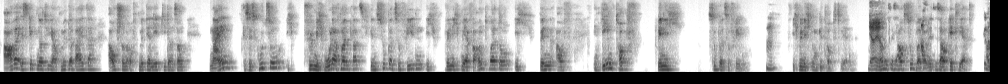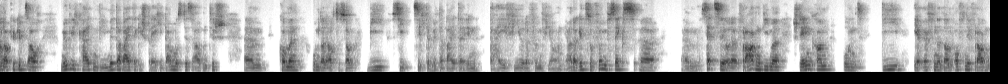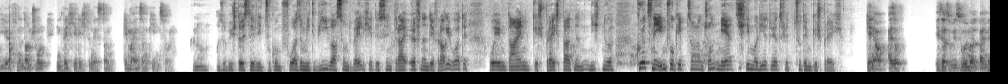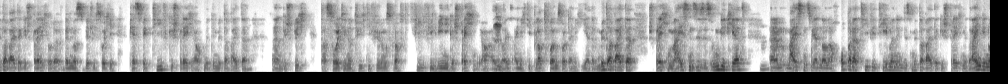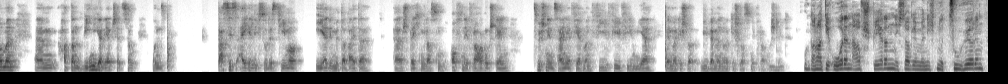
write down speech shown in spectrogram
Aber es gibt natürlich auch Mitarbeiter, auch schon oft miterlebt, die dann sagen, nein, es ist gut so, ich fühle mich wohl auf meinem Platz, ich bin super zufrieden, ich will nicht mehr Verantwortung, ich bin auf, in dem Topf bin ich super zufrieden. Hm. Ich will nicht umgetopft werden. Ja, ja. Dann ist es auch super, dann ist es auch geklärt. Genau. Aber dafür gibt es auch Möglichkeiten wie Mitarbeitergespräche, da muss das auf den Tisch ähm, kommen, um dann auch zu sagen, wie sieht sich der Mitarbeiter in drei, vier oder fünf Jahren. Ja, da gibt es so fünf, sechs äh, ähm, Sätze oder Fragen, die man stellen kann und die eröffnen dann offene Fragen, die eröffnen dann schon, in welche Richtung es dann gemeinsam gehen soll. Genau. Also wie stellst du dir die Zukunft vor? Also mit wie, was und welche, das sind drei öffnende Frageworte, wo eben dein Gesprächspartner nicht nur kurz eine Info gibt, sondern schon mehr stimuliert wird für, zu dem Gespräch. Genau. Also ist ja sowieso immer beim Mitarbeitergespräch oder wenn man wirklich solche Perspektivgespräche auch mit dem Mitarbeiter äh, bespricht, da sollte natürlich die Führungskraft viel, viel weniger sprechen. Ja, also mhm. da ist eigentlich die Plattform, sollte eigentlich eher der Mitarbeiter sprechen. Meistens ist es umgekehrt. Mhm. Ähm, meistens werden dann auch operative Themen in das Mitarbeitergespräch mit reingenommen, ähm, hat dann weniger Wertschätzung. Und das ist eigentlich so das Thema, eher den Mitarbeiter äh, sprechen lassen, offene Fragen stellen. Zwischen den Zeilen erfährt man viel, viel, viel mehr, wenn man wie wenn man nur geschlossene Fragen stellt. Und dann halt die Ohren aufsperren. Ich sage immer nicht nur zuhören,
